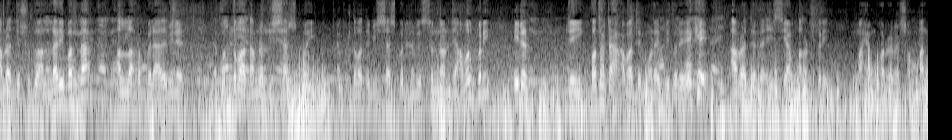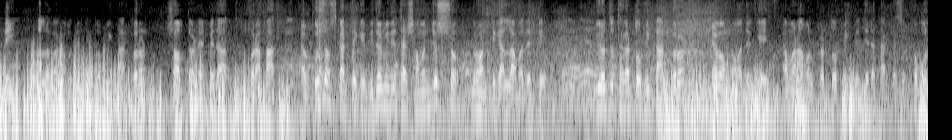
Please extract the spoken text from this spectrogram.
আমরা যে শুধু আল্লাহরই বান্দা, আল্লাহ রব্বুল আলমিনের প্রত্যবাদ আমরা বিশ্বাস করি। প্রত্যবাদে বিশ্বাস করি, নবী সুন্দর যে আমল করি এটার যেই কথাটা আমাদের মনের ভিতরে রেখে আমরা যেন এই সিয়াম পালন করি, মাহে মহরমের সম্মান দিই, আল্লাহ আমাদেরকে তৌফিক দান করুন, সব ধরনের বেদাত খোরাপাত এবং কুসংস্কার থেকে বিধর্মীদের সামঞ্জস্য গ্রহণ থেকে আল্লাহ আমাদেরকে বিরত থাকার তৌফিক দান করুন এবং আমাদেরকে এমন আমল করার তৌফিক দেন যেটা তার কাছে কবুল।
